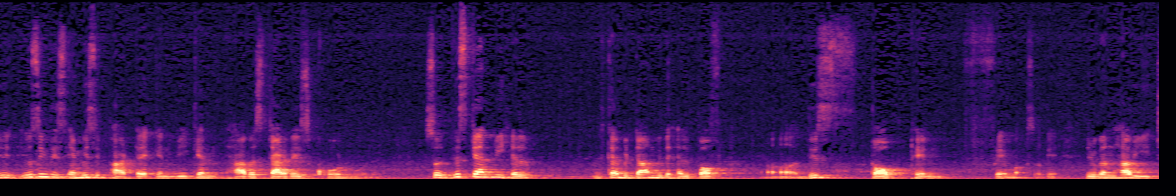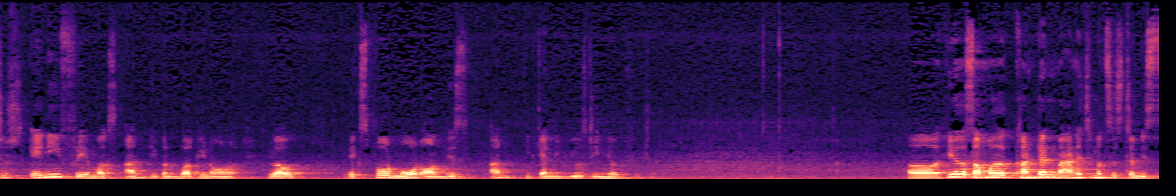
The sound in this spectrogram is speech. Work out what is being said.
Okay. Using this MVC pattern, we can have a standardized code. So, this can be help. It can be done with the help of uh, this top 10 frameworks. Okay, you can have choose any frameworks and you can work in on. You have explore more on this and it can be used in your future. Uh, here the some other content management system is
